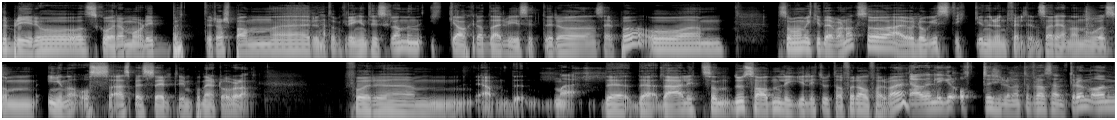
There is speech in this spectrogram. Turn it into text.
det blir jo skåra mål i bøtter og spann eh, rundt omkring i Tyskland, men ikke akkurat der vi sitter og ser på. Og um, som om ikke det var nok, så er jo logistikken rundt Feltins arena noe som ingen av oss er spesielt imponert over, da. For um, ja, det, det, det, det er litt sånn Du sa den ligger litt utafor allfarvei. Ja, den ligger åtte kilometer fra sentrum, og,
